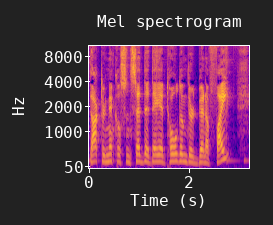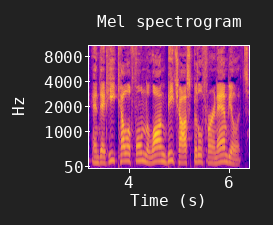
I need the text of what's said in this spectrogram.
Dr. Nicholson said that they had told him there'd been a fight and that he telephoned the Long Beach Hospital for an ambulance.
